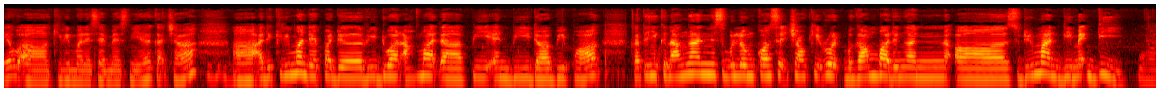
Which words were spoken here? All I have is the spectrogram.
Ya, uh, kiriman SMS ni ya Kak Cha. Uh, ada kiriman daripada Ridwan Ahmad uh, PNB Derby Park. Katanya kenangan sebelum konsert Chowkit Road bergambar dengan uh, Sudirman di MACD. Wah.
